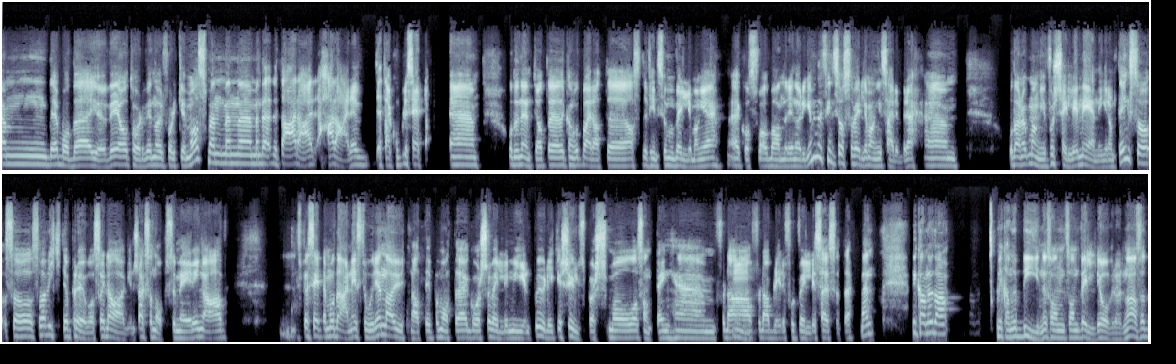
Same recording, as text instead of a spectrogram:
mm, det både gjør vi og tåler vi når folk gjør med oss, men, men, eh, men det, dette, er, her er det, dette er komplisert. da. Eh, og Du nevnte jo at det kan godt være at altså det finnes jo veldig mange eh, i Norge, men det finnes jo også veldig mange serbere. Eh, og det er nok mange forskjellige meninger om ting, så, så, så det viktig å prøve å lage en slags sånn oppsummering av spesielt den moderne historien, da, uten at vi på en måte går så veldig mye inn på ulike skyldspørsmål og sånne ting. eh, For da, Mm. for da blir det fort veldig sausete. Men vi kan jo da vi kan jo begynne sånn, sånn veldig overordna. Altså,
